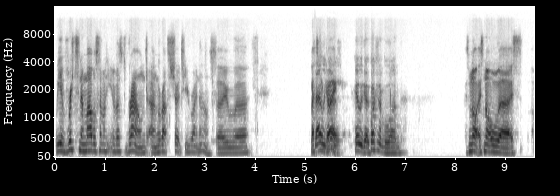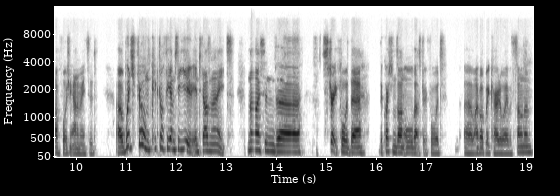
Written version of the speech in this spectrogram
We have written a Marvel Cinematic Universe round, and we're about to show it to you right now. So uh, let's There we going. go. Here we go. Question number one. It's not. It's not all. Uh, it's unfortunately animated. Uh, which film kicked off the MCU in 2008? Nice and uh, straightforward there. The questions aren't all that straightforward. Um, I got a bit carried away with some of them.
